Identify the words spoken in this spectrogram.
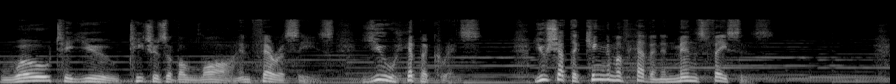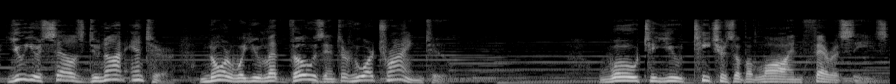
Woe to you, teachers of the law and Pharisees, you hypocrites! You shut the kingdom of heaven in men's faces. You yourselves do not enter, nor will you let those enter who are trying to. Woe to you, teachers of the law and Pharisees,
